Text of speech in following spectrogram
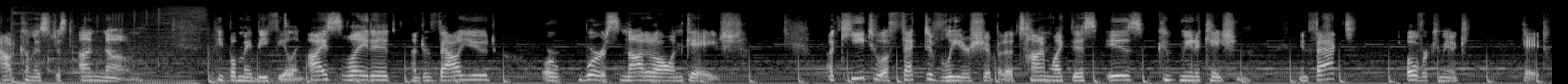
outcome is just unknown. People may be feeling isolated, undervalued, or worse, not at all engaged. A key to effective leadership at a time like this is communication. In fact, over communicate.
